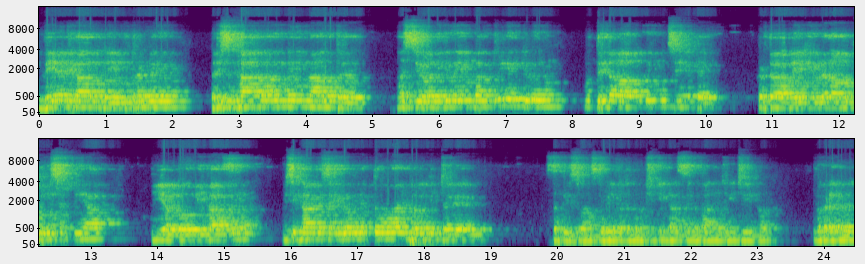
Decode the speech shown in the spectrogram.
ഇതേപിതാവിന്റെയും പുത്രന്റെയും പരിശുദ്ധാത്മാവിന്റെയും നാമത്തിൽ ആശീർവദിക്കുകയും പവിത്രീകരിക്കുകയും മുദ്രിതമാക്കുകയും ചെയ്യട്ടെ കർത്താവേയുടെ നാമത്തിൽ ശക്തിയ ഈ അപ്പോ വികാസം വിശിഹാര ശരീരവും രക്തവുമായി ഭവിക്കട്ടെ സത്യവിശ്വാസത്തോടെ പെട്ടെന്ന് ഭക്ഷിക്കുക സേവദാനം ചെയ്യുകയും ചെയ്യുന്നു ഉപകടങ്ങളുടെ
